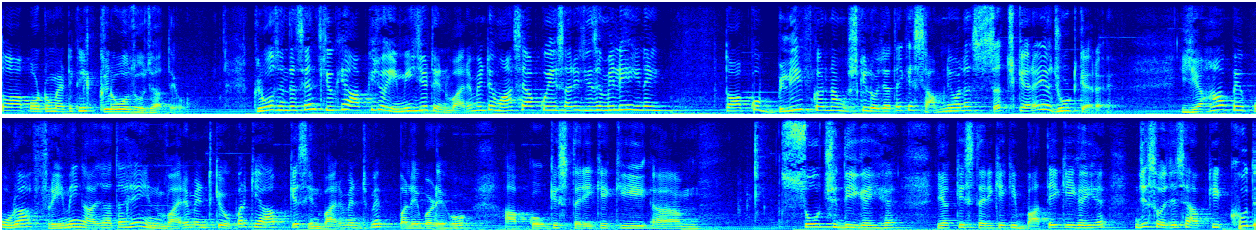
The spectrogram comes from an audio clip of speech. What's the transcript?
तो आप ऑटोमेटिकली क्लोज हो जाते हो। क्लोज इन द सेंस क्योंकि आपकी जो इमीडिएट एनवायरनमेंट है वहाँ से आपको ये सारी चीज़ें मिली ही नहीं। तो आपको बिलीव करना मुश्किल हो जाता है कि सामने वाला सच कह रहा है या झूठ कह रहा है। यहाँ पे पूरा फ्रेमिंग आ जाता है इन्वायरमेंट के ऊपर कि आप किस इन्वायरमेंट में पले बड़े हो आपको किस तरीके की आ, सोच दी गई है या किस तरीके की बातें की गई है, जिस वजह से आपकी खुद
